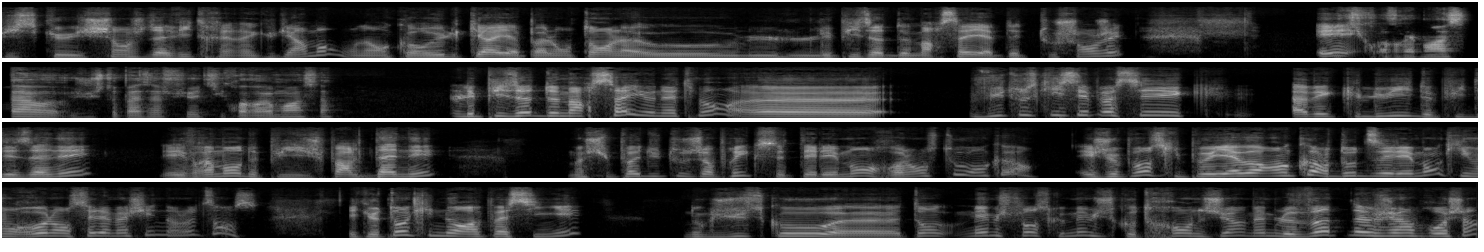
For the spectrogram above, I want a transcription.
puisqu'il change d'avis très régulièrement. On a encore eu le cas il n'y a pas longtemps, là, où l'épisode de Marseille a peut-être tout changé. Et tu crois vraiment à ça, juste au passage, tu crois vraiment à ça? L'épisode de Marseille, honnêtement, euh, vu tout ce qui s'est passé avec lui depuis des années, et vraiment depuis, je parle d'années, moi je suis pas du tout surpris que cet élément relance tout encore. Et je pense qu'il peut y avoir encore d'autres éléments qui vont relancer la machine dans l'autre sens. Et que tant qu'il n'aura pas signé, donc jusqu'au, euh, même je pense que même jusqu'au 30 juin, même le 29 juin prochain,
